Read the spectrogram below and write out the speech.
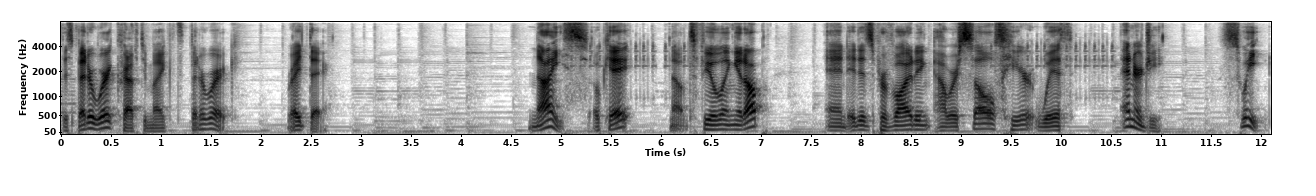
This better work, Crafty Mike. This better work. Right there. Nice. Okay, now it's fueling it up. And it is providing our cells here with energy. Sweet.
